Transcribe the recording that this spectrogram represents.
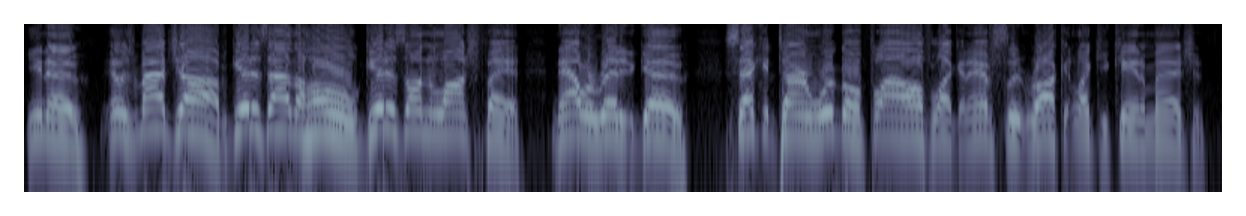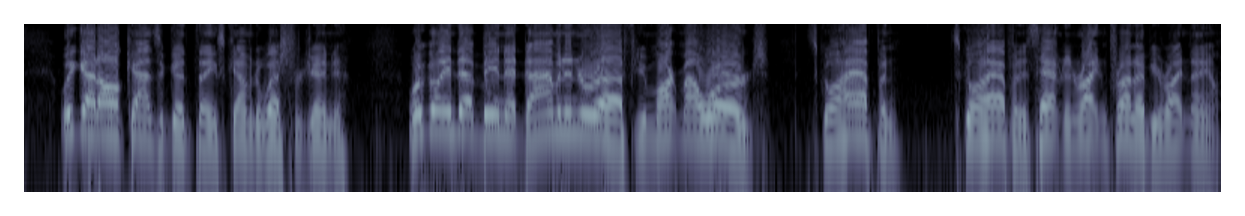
You know, it was my job. Get us out of the hole. Get us on the launch pad. Now we're ready to go. Second term, we're going to fly off like an absolute rocket like you can't imagine. We got all kinds of good things coming to West Virginia. We're going to end up being that diamond in the rough. You mark my words. It's going to happen. It's going to happen. It's happening right in front of you right now.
